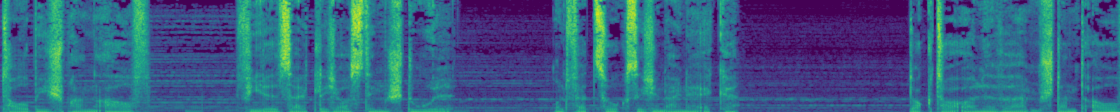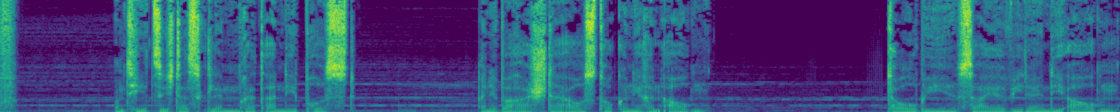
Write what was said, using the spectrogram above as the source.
Toby sprang auf, fiel seitlich aus dem Stuhl und verzog sich in eine Ecke. Dr. Oliver stand auf und hielt sich das Klemmbrett an die Brust, ein überraschter Ausdruck in ihren Augen. Toby sah ihr wieder in die Augen.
